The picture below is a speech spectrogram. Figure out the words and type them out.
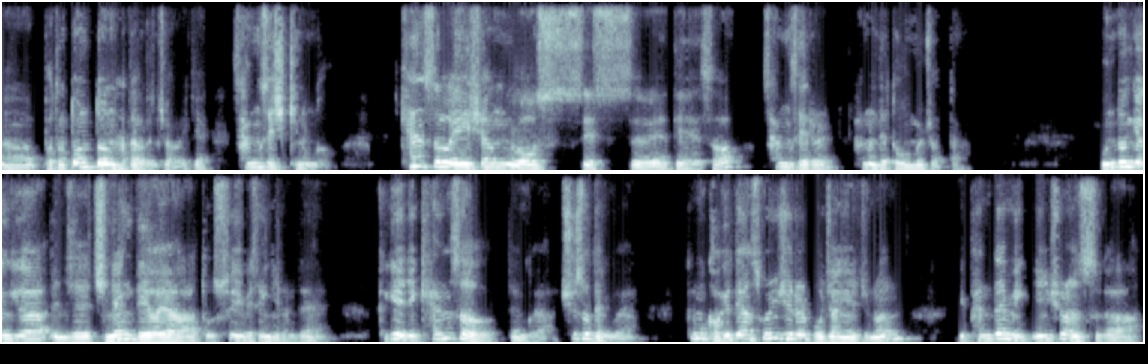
어, 보통 똔똔하다 그러죠. 이렇게 상쇄시키는 거. cancellation losses에 대해서 상쇄를 하는데 도움을 줬다. 운동 경기가 이제 진행되어야 수입이 생기는데 그게 이제 캔슬된 거야. 취소된 거야. 그러면 거기에 대한 손실을 보장해주는 이 팬데믹 인슈런스가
